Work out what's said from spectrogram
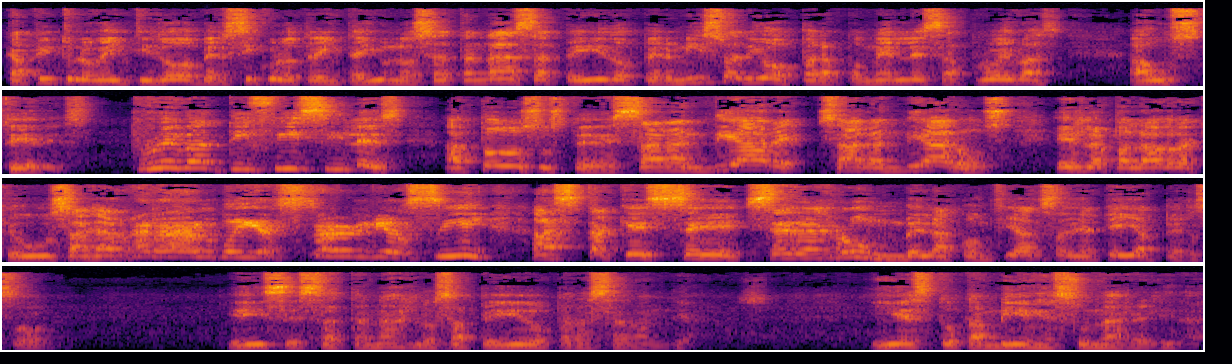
capítulo 22, versículo 31, Satanás ha pedido permiso a Dios para ponerles a pruebas a ustedes pruebas difíciles a todos ustedes. Zarandear, zarandearos es la palabra que usa. Agarrar algo y hacerle así hasta que se, se derrumbe la confianza de aquella persona. Y dice, Satanás los ha pedido para zarandearos. Y esto también es una realidad.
